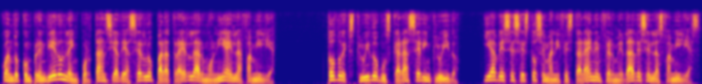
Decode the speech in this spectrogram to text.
Cuando comprendieron la importancia de hacerlo para traer la armonía en la familia. Todo excluido buscará ser incluido. Y a veces esto se manifestará en enfermedades en las familias.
